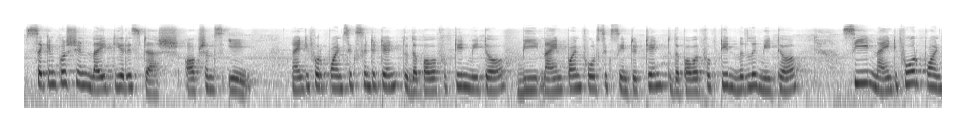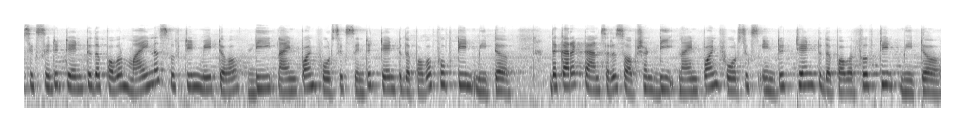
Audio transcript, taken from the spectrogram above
Second question light year is dash. Options A 94.6 into 10 to the power 15 meter, B 9.46 into 10 to the power 15 millimeter, C 94.6 into 10 to the power minus 15 meter, D 9.46 into 10 to the power 15 meter. The correct answer is option D 9.46 into 10 to the power 15 meter.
